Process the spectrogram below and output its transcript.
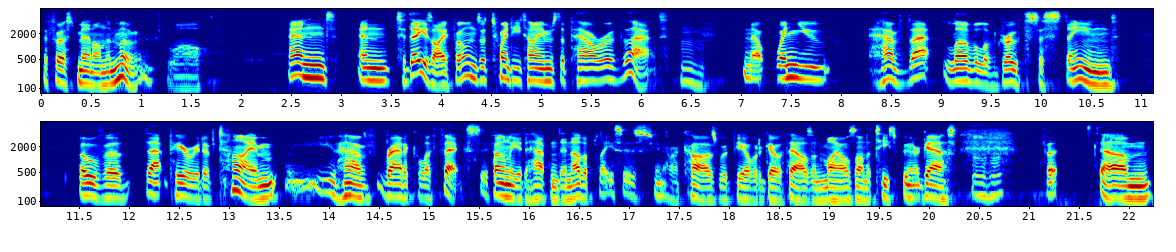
the first men on the moon. Wow. And and today's iPhones are 20 times the power of that. Hmm. Now, when you have that level of growth sustained over that period of time, you have radical effects. If only it happened in other places, you know, our cars would be able to go a thousand miles on a teaspoon of gas. But um,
